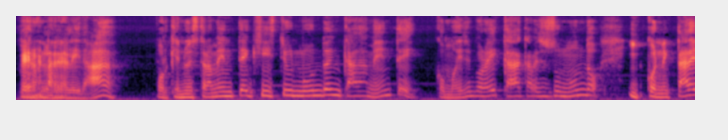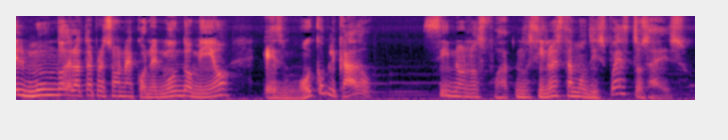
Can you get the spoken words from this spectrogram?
pero en la realidad, porque en nuestra mente existe un mundo en cada mente. Como dicen por ahí, cada cabeza es un mundo. Y conectar el mundo de la otra persona con el mundo mío es muy complicado si no, nos, si no estamos dispuestos a eso.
